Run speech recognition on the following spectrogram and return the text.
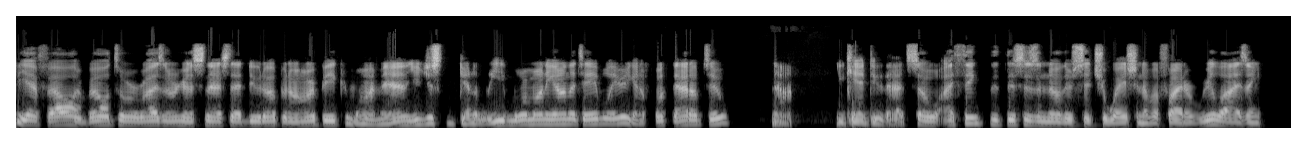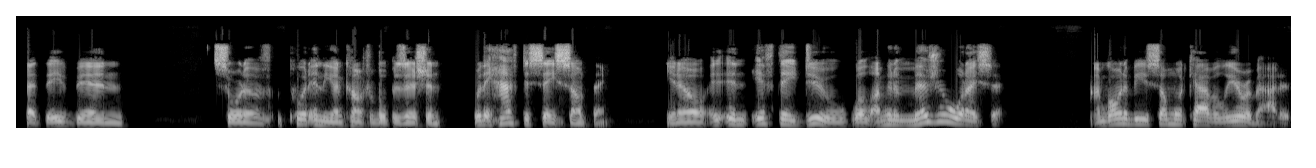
PFL or Bellator or Rizin aren't going to snatch that dude up in a heartbeat. Come on, man. You're just going to leave more money on the table here? You're going to fuck that up too? Nah, you can't do that. So I think that this is another situation of a fighter realizing that they've been sort of put in the uncomfortable position where they have to say something. You know, and if they do, well, I'm going to measure what I say. I'm going to be somewhat cavalier about it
